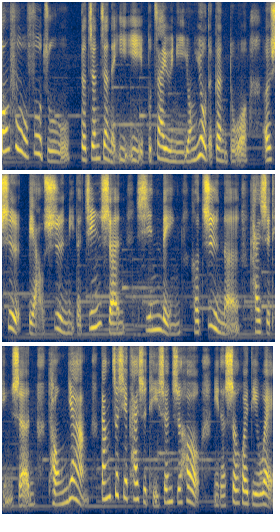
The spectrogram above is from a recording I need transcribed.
丰富富足的真正的意义，不在于你拥有的更多，而是表示你的精神、心灵和智能开始提升。同样，当这些开始提升之后，你的社会地位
